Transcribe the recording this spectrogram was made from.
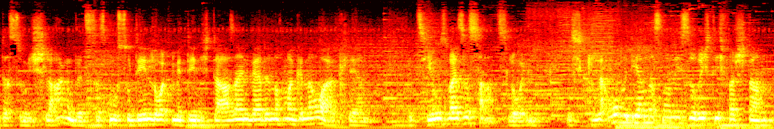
dass du mich schlagen willst, das musst du den Leuten, mit denen ich da sein werde, nochmal genauer erklären. Beziehungsweise Saads Leuten. Ich glaube, die haben das noch nicht so richtig verstanden.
